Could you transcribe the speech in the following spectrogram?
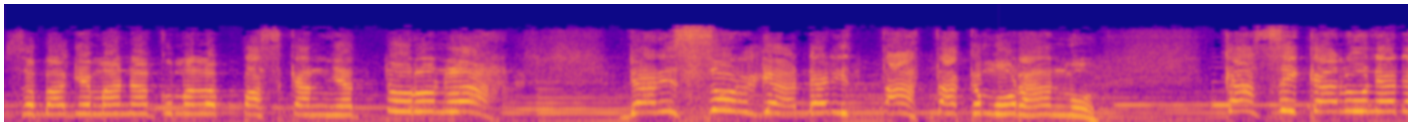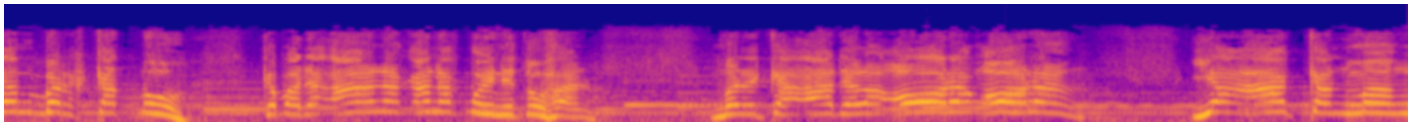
Sebagaimana aku melepaskannya, turunlah dari surga, dari tahta kemurahanmu. Kasih karunia dan berkatmu kepada anak-anakmu ini Tuhan. Mereka adalah orang-orang yang akan meng,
